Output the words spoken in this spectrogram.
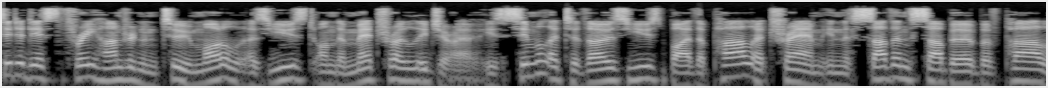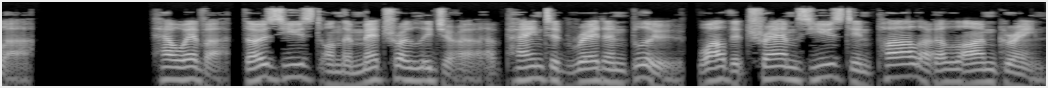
Citadis 302 model as used on the Metro Ligero is similar to those used by the Parla tram in the southern suburb of Parla. However, those used on the Metro Ligero are painted red and blue, while the trams used in Parla are lime green.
